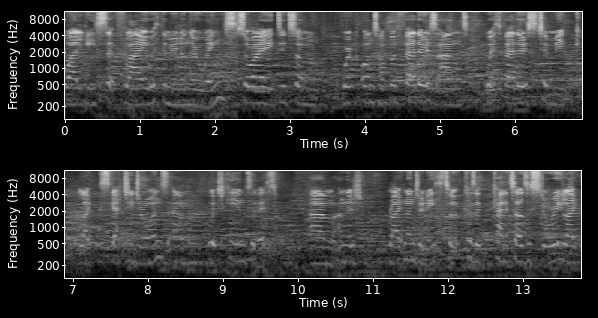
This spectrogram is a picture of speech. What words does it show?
wild geese that fly with the moon on their wings. So I did some work on top of feathers and with feathers to make like sketchy drawings, um, which came to this. Um, and there's writing underneath because it kind of tells a story like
